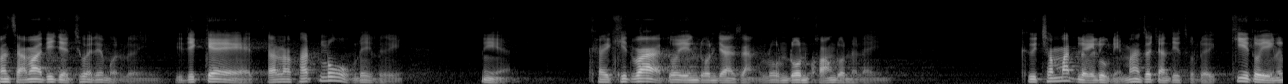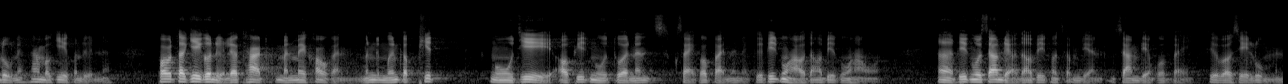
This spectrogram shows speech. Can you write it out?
มันสามารถที่จะช่วยได้หมดเลย ที่จะแก้สารพัดโรคได้เลย เนี่ยใครคิดว่าตัวเองโดนยาสั่งโดนโดนของโดนอะไร คือชะมัดเลยลูกนี่มากจะจันที่สุดเลยขี้ตัวเองนะลูกนะห้ามเอาขี้คนอื่นนะเพราะตะขี้คนอื่นแล้วธาตุมันไม่เข้ากันมันเหมือนกับพิษงูที่เอาพิษงูตัวนั้นใส่เข้าไปนั่นแหละคือพิษงูเห่าต้องเอาพิษงูเห่า เออพิษงูสามเหลี่ยมต้องเอาพิษงูสามเหลี่ยมสามเหลี่ยมเข้าไป คือว่าเซรุ่มมัน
